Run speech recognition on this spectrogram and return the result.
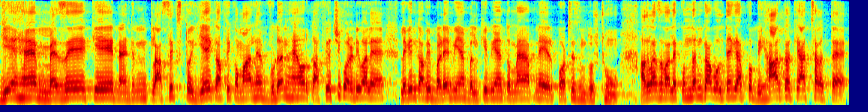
ये हैं मेजे के 99 क्लासिक्स तो ये काफ़ी कमाल है वुडन है और काफ़ी अच्छी क्वालिटी वाले हैं, लेकिन काफ़ी बड़े भी हैं, बल्कि भी हैं तो मैं अपने एयरपॉड से संतुष्ट हूँ। अगला सवाल है, कुंदन का बोलते हैं कि आपको बिहार का क्या अच्छा लगता है?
